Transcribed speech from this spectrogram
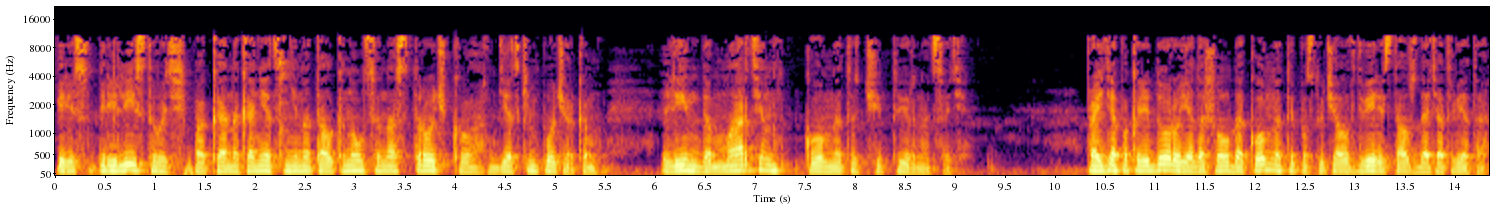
перелистывать, пока наконец не натолкнулся на строчку детским почерком: Линда Мартин, комната 14. Пройдя по коридору, я дошел до комнаты, постучал в дверь и стал ждать ответа.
